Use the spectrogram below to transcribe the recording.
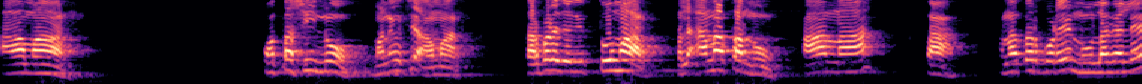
আমার। অতাশি নো মানে হচ্ছে আমার। তারপরে যদি তোমার, তাহলে আনাতা নো। আনা তা আনাতার পরে নো লাগাইলে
